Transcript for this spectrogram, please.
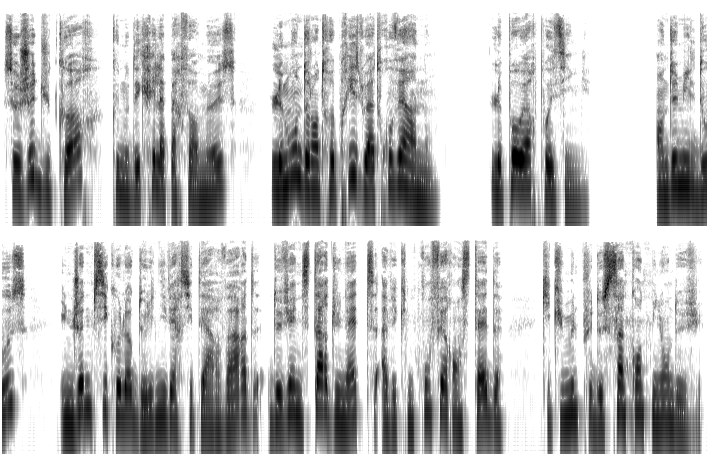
Ce jeu du corps que nous décrit la performeuse le monde de l'entreprise lui a trouvé un nom, le power posing. En 2012, une jeune psychologue de l'université Harvard devient une star du net avec une conférence TED qui cumule plus de 50 millions de vues.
